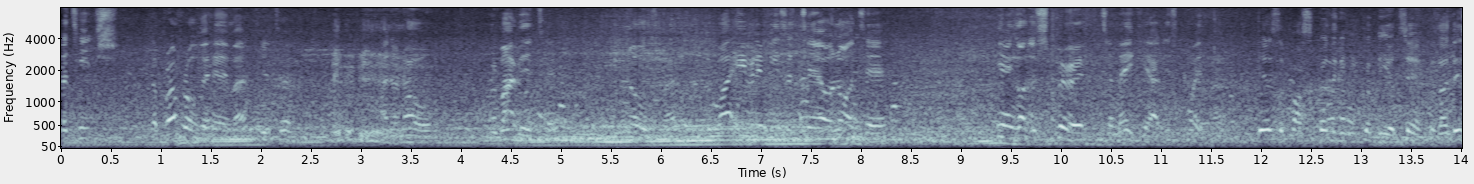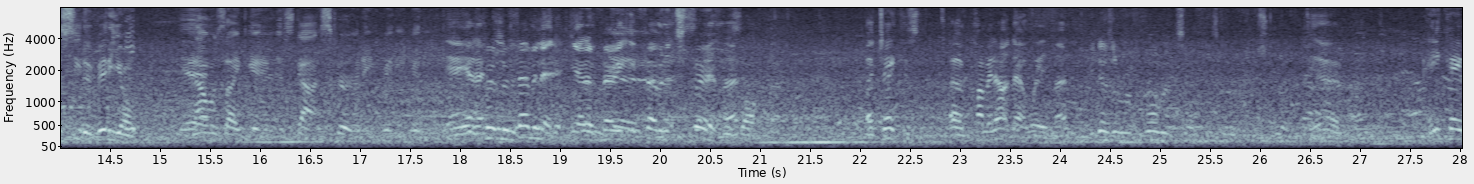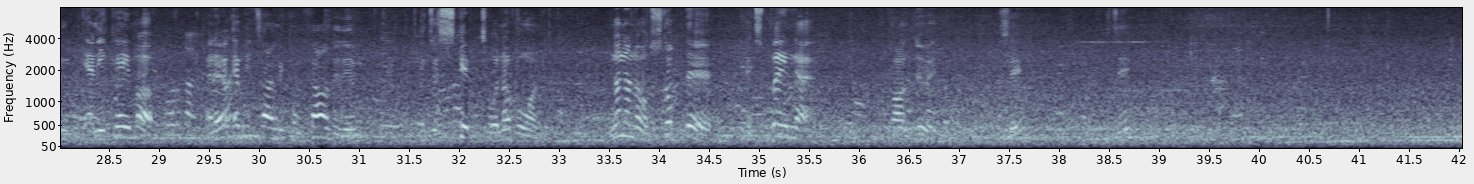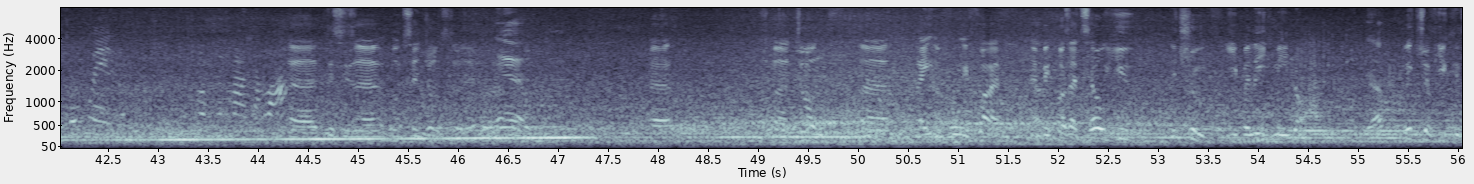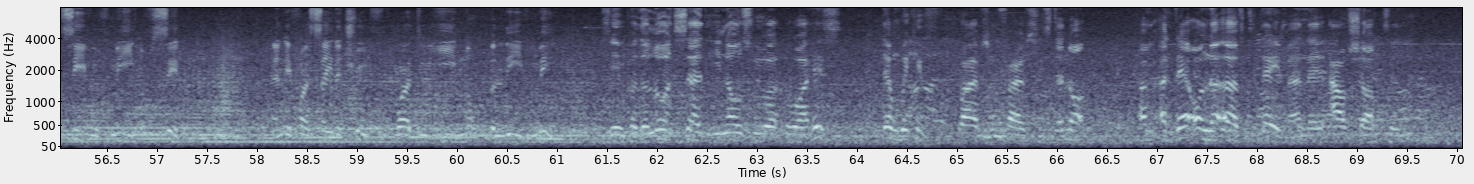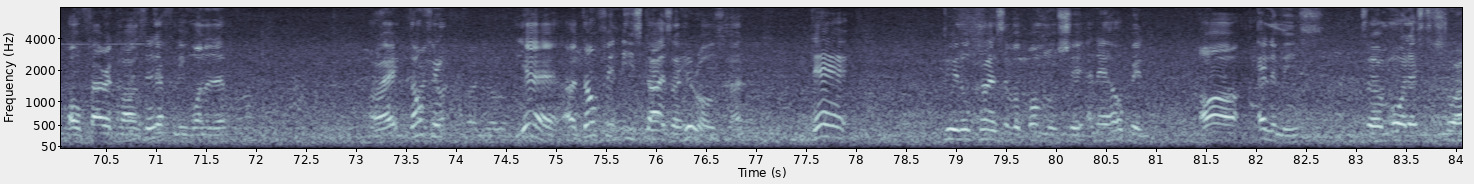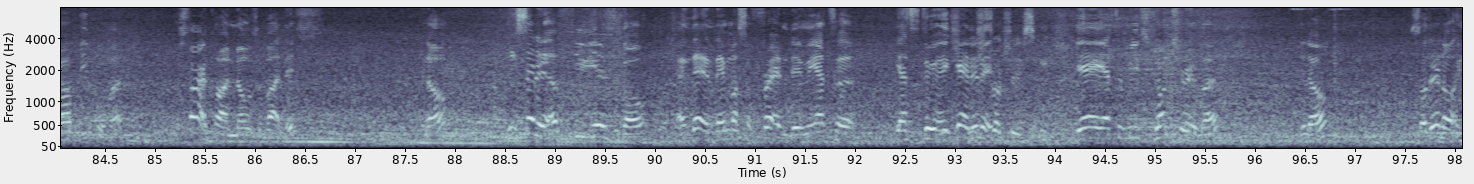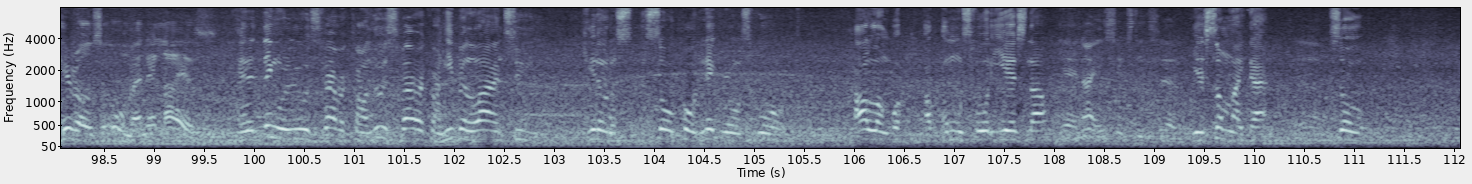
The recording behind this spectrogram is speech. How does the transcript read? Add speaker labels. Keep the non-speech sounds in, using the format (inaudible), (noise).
Speaker 1: to teach the brother over here, man. I don't know. He might be a tear. Who knows, man? But even if he's a tear or not a tear, he ain't got the spirit to make it at this point, man.
Speaker 2: There's a possibility he could be a 10 because I did see the video and
Speaker 1: Yeah.
Speaker 2: I was like, yeah, this guy's spirit ain't really, really.
Speaker 1: Yeah, he had an effeminate, he had a very effeminate spirit, man. But Jake is uh, coming out that way, man.
Speaker 3: If he doesn't reform himself, he's going to be destroyed.
Speaker 1: Yeah, man. He came and he came up, and every time he confounded him, he just skipped to another one. No, no, no, stop there. Explain that. Can't do it. See? See?
Speaker 4: quello l'ho fermata là
Speaker 3: Uh, this is uh, what St. John's doing.
Speaker 1: Yeah.
Speaker 3: Uh, uh, John uh, 8 and 45. And because I tell you the truth, ye believe me not.
Speaker 1: Yep.
Speaker 3: Which of you conceive of me of sin? And if I say the truth, why do ye not believe me?
Speaker 1: See, because the Lord said He knows who are, who are His. Them wicked scribes and Pharisees, they're not, um, and they're on the earth today, man. They're Al Sharpton, old Farrakhan's definitely one of them. All right, don't think, yeah, uh, don't think these guys are heroes, man. They're doing all kinds of abominable shit, and they're helping our enemies to more or less destroy our people, man. Farrakhan knows about this. You know, he said it a few years ago, and then they must have threatened him. He had to, he had to do it again, innit?
Speaker 2: Structure his speech.
Speaker 1: Yeah, he had to restructure it, man. You know, so they're not heroes at all, man. They're liars.
Speaker 2: And the thing with Louis Farrakhan, Louis Farrakhan, he been lying to, you know, the, the so-called Negroes for how long? What, uh, almost 40 years now?
Speaker 1: Yeah, 1960s.
Speaker 2: Yeah, something like that.
Speaker 1: Yeah.
Speaker 2: So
